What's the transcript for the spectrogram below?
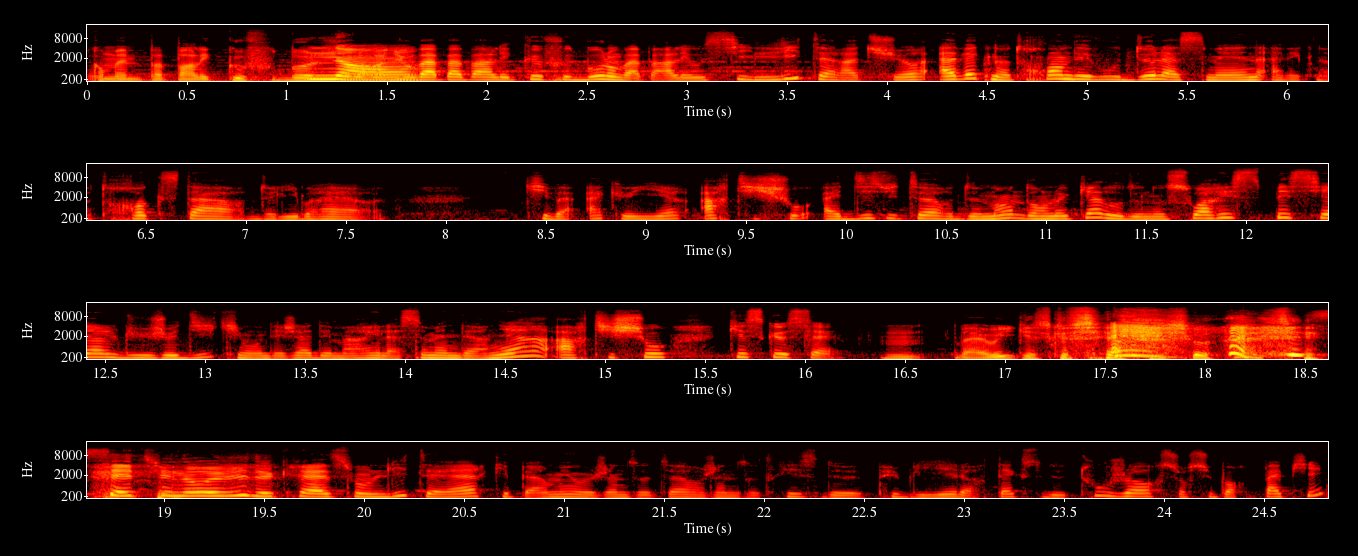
quand même pas parler que football sur la Non, radio. on va pas parler que football, on va parler aussi littérature avec notre rendez-vous de la semaine avec notre rockstar de libraire qui va accueillir Artichaut à 18h demain dans le cadre de nos soirées spéciales du jeudi qui ont déjà démarré la semaine dernière. Artichaut, qu'est-ce que c'est? Hmm, Bah oui, qu'est-ce que c'est Artichaut? C'est une revue de création littéraire qui permet aux jeunes auteurs, aux jeunes autrices de publier leurs textes de tout genre sur support papier.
